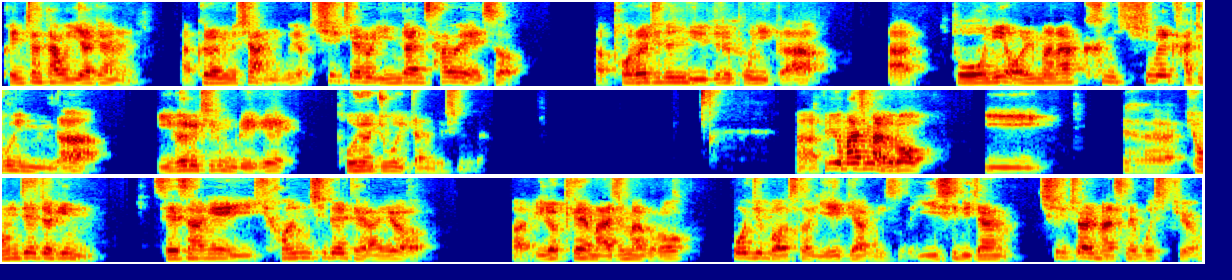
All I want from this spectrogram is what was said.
괜찮다고 이야기하는 아, 그런 것이 아니고요. 실제로 인간 사회에서 아, 벌어지는 일들을 보니까 아, 돈이 얼마나 큰 힘을 가지고 있는가 이거를 지금 우리에게 보여주고 있다는 것입니다. 아, 그리고 마지막으로 이 어, 경제적인 세상의 이 현실에 대하여 어, 이렇게 마지막으로 꼬집어서 얘기하고 있습니다. 22장 7절 말씀해 보십시오.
